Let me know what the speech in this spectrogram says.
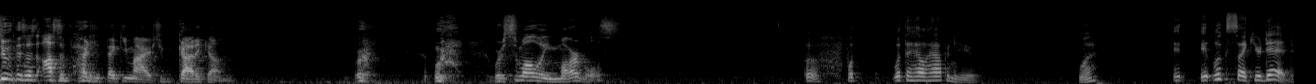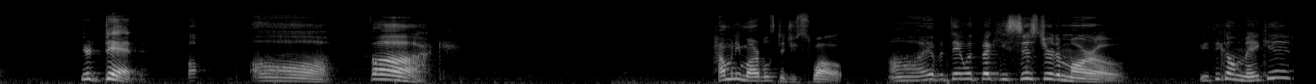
Dude, this is awesome party at Becky Myers. You gotta come. We're, we're, we're swallowing marbles. Uh, what what the hell happened to you? What? It it looks like you're dead. You're dead. Oh, fuck. How many marbles did you swallow? Oh, I have a date with Becky's sister tomorrow. You think I'll make it?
